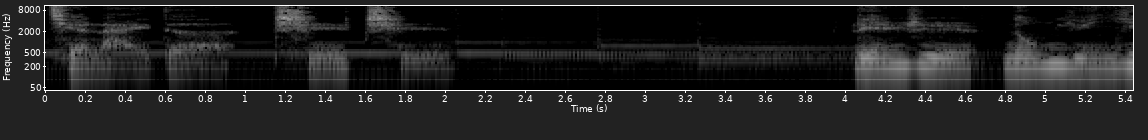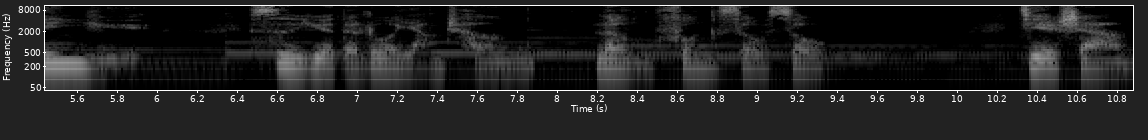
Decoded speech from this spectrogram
却来得迟迟。连日浓云阴雨。四月的洛阳城冷风嗖嗖，街上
